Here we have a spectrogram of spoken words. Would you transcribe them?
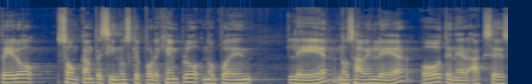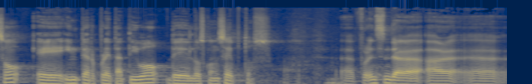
pero son campesinos que, por ejemplo, no pueden leer, no saben leer o tener acceso eh, interpretativo de los conceptos. Uh, for instance, there are uh,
